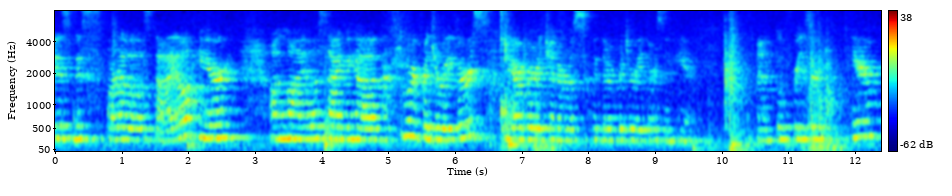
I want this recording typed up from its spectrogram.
is this parallel style here. On my left side, we have two refrigerators. They are very generous with the refrigerators in here. And two freezer here.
